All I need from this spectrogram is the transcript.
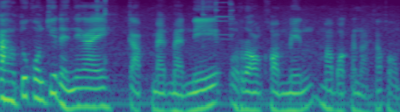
อ้าว ทุกคนคิดเห็นยังไงกับแมตช์แมตช์นี้ลองคอมเมนต์มาบอกกันหน่อยครับผม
